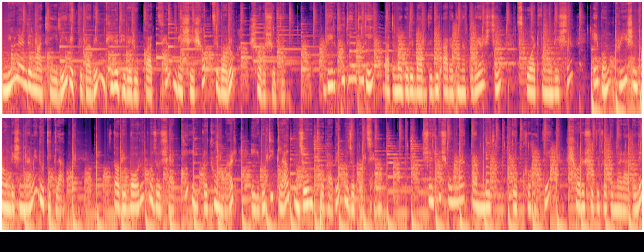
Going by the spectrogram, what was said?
নিউল্যান্ডের মাঠে এলেই দেখতে পাবেন ধীরে ধীরে রূপ পাচ্ছেন বিশ্বের সবচেয়ে বড় সরস্বতী। দীর্ঘদিন ধরেই বাটানগরে বাগদেবীর আরাধনা করে আসছেন স্কোয়াড ফাউন্ডেশন এবং ক্রিয়েশন ফাউন্ডেশন নামে দুটি ক্লাব। তবে বড় পুজোর স্বার্থে এই প্রথমবার এই দুটি ক্লাব যৌথভাবে পুজো করছেন। শিল্পী সোমনাথ তামলির দক্ষ হাতে সরস্বতী প্রতিমার আদলে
